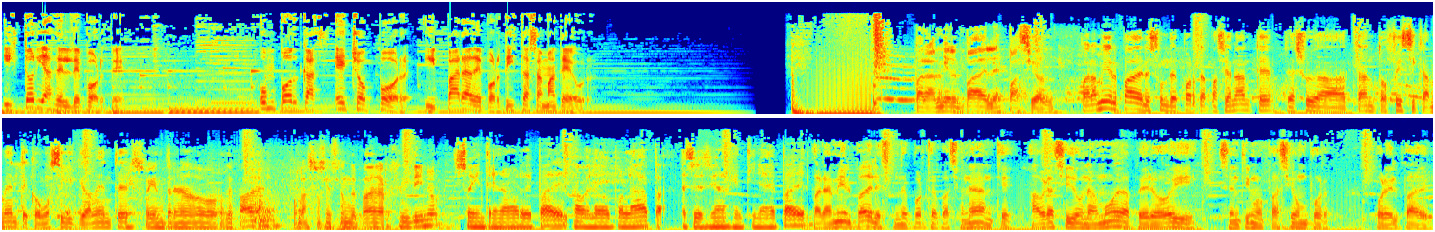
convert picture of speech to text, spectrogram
Historias del Deporte. Un podcast hecho por y para deportistas amateur. Para mí el pádel es pasión. Para mí el pádel es un deporte apasionante, te ayuda tanto físicamente como psíquicamente. Soy entrenador de pádel por la Asociación de Pádel Argentino. Soy entrenador de pádel, avalado por la APA, la Asociación Argentina de Pádel. Para mí el pádel es un deporte apasionante. Habrá sido una moda, pero hoy sentimos pasión por, por el pádel.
